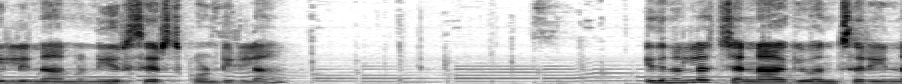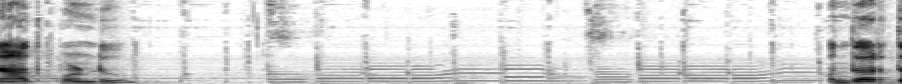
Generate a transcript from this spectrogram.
ಇಲ್ಲಿ ನಾನು ನೀರು ಸೇರಿಸ್ಕೊಂಡಿಲ್ಲ. ಇದನ್ನೆಲ್ಲ ಚೆನ್ನಾಗಿ ಒಂದ್ಸರಿ ನಾದ್ಕೊಂಡು ಒಂದು ಅರ್ಧ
